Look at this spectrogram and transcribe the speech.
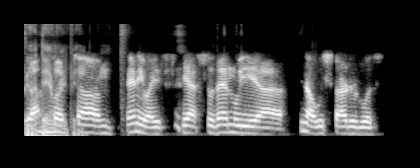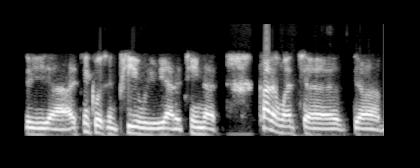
Goddamn right but um, anyways, yeah. So then we, uh, you know, we started with the. Uh, I think it was in Pee Wee. We had a team that kind of went to the,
